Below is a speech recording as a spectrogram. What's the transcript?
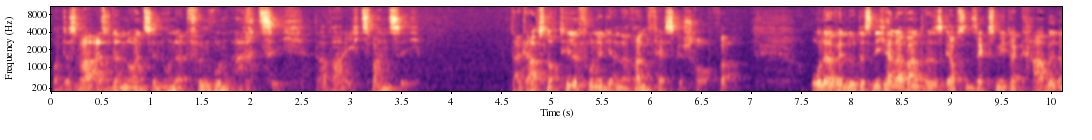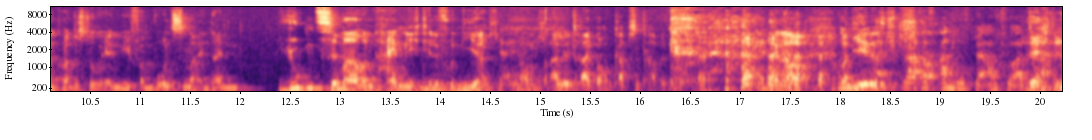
Und das war also dann 1985. Da war ich 20. Da gab es noch Telefone, die an der Wand festgeschraubt waren. Oder wenn du das nicht an der Wand hattest, gab es ein 6 Meter Kabel, dann konntest du irgendwie vom Wohnzimmer in dein Jugendzimmer und heimlich telefonieren. Ich erinnere mich. Und alle drei Wochen gab es ein Kabel. Ne? Genau. Und, Und jedes, sprach auf Anruf beantwortet. Richtig,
